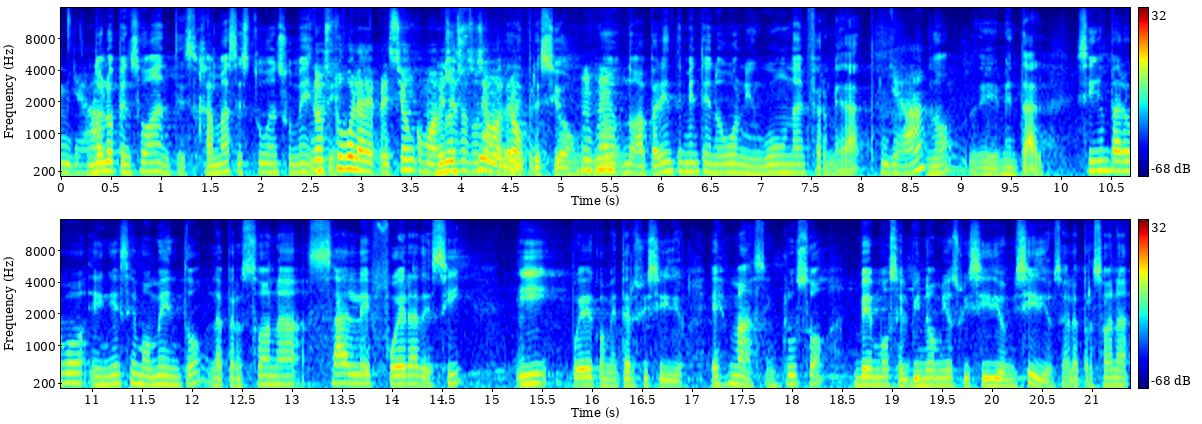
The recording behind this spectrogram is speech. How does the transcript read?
no lo pensó antes, jamás estuvo en su mente. No estuvo la depresión como a veces no asociamos. No la depresión, no, aparentemente no hubo ninguna enfermedad ya. ¿no? mental. Sin embargo, en ese momento la persona sale fuera de sí y puede cometer suicidio. Es más, incluso vemos el binomio suicidio-homicidio, o sea, la persona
